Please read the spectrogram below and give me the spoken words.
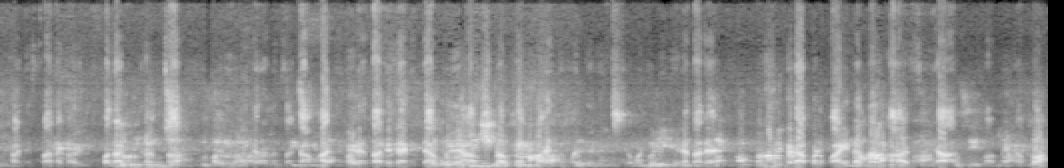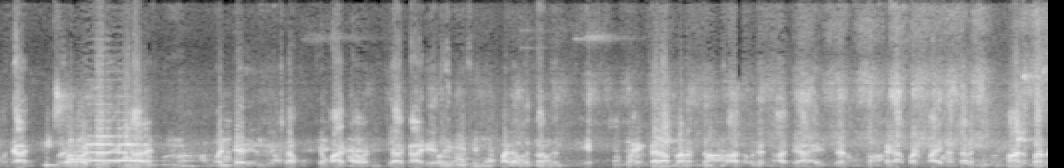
ठाणे स्थानकावरील काम हाती घेण्यात आलेलं आहे आणि त्यामुळे घेण्यात आला दुसरीकडे आपण पाहिलं तर आज या मेगा ब्लॉकमध्ये आणखी कारण मध्य रेल्वेच्या मुख्य मार्गावरील ज्या गाड्या आहेत ते चालवलं जातात ते भायखळापर्यंत चालवण्यात आले आहेत. तर दुसरीकडे आपण पाहिलं तर हार्बर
